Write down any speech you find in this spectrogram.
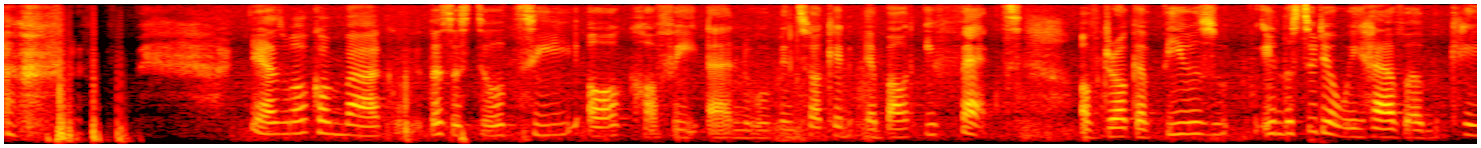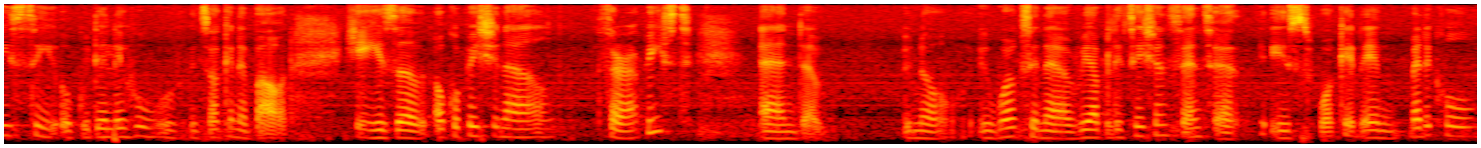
yes, welcome back. This is still tea or coffee, and we've been talking about effects of drug abuse. In the studio, we have um, Casey Ogundele, who we've been talking about. He is an occupational therapist, and uh, you know he works in a rehabilitation center. He's working in medical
